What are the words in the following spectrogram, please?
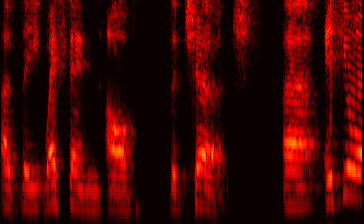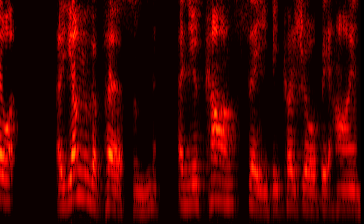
at the west end of the church. Uh, if you're a younger person and you can't see because you're behind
